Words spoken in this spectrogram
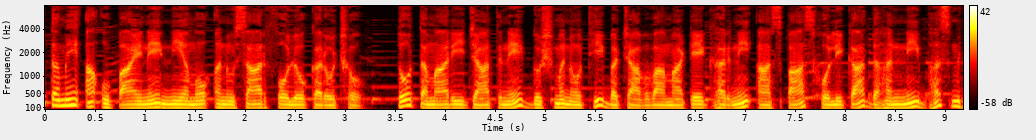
તમે આ ઉપાયને નિયમો અનુસાર ફોલો કરો છો, તો તમારી જાતને દુશ્મનોથી બચાવવા માટે ઘરની આસપાસ હોલિકા દહનની ભસ્મ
